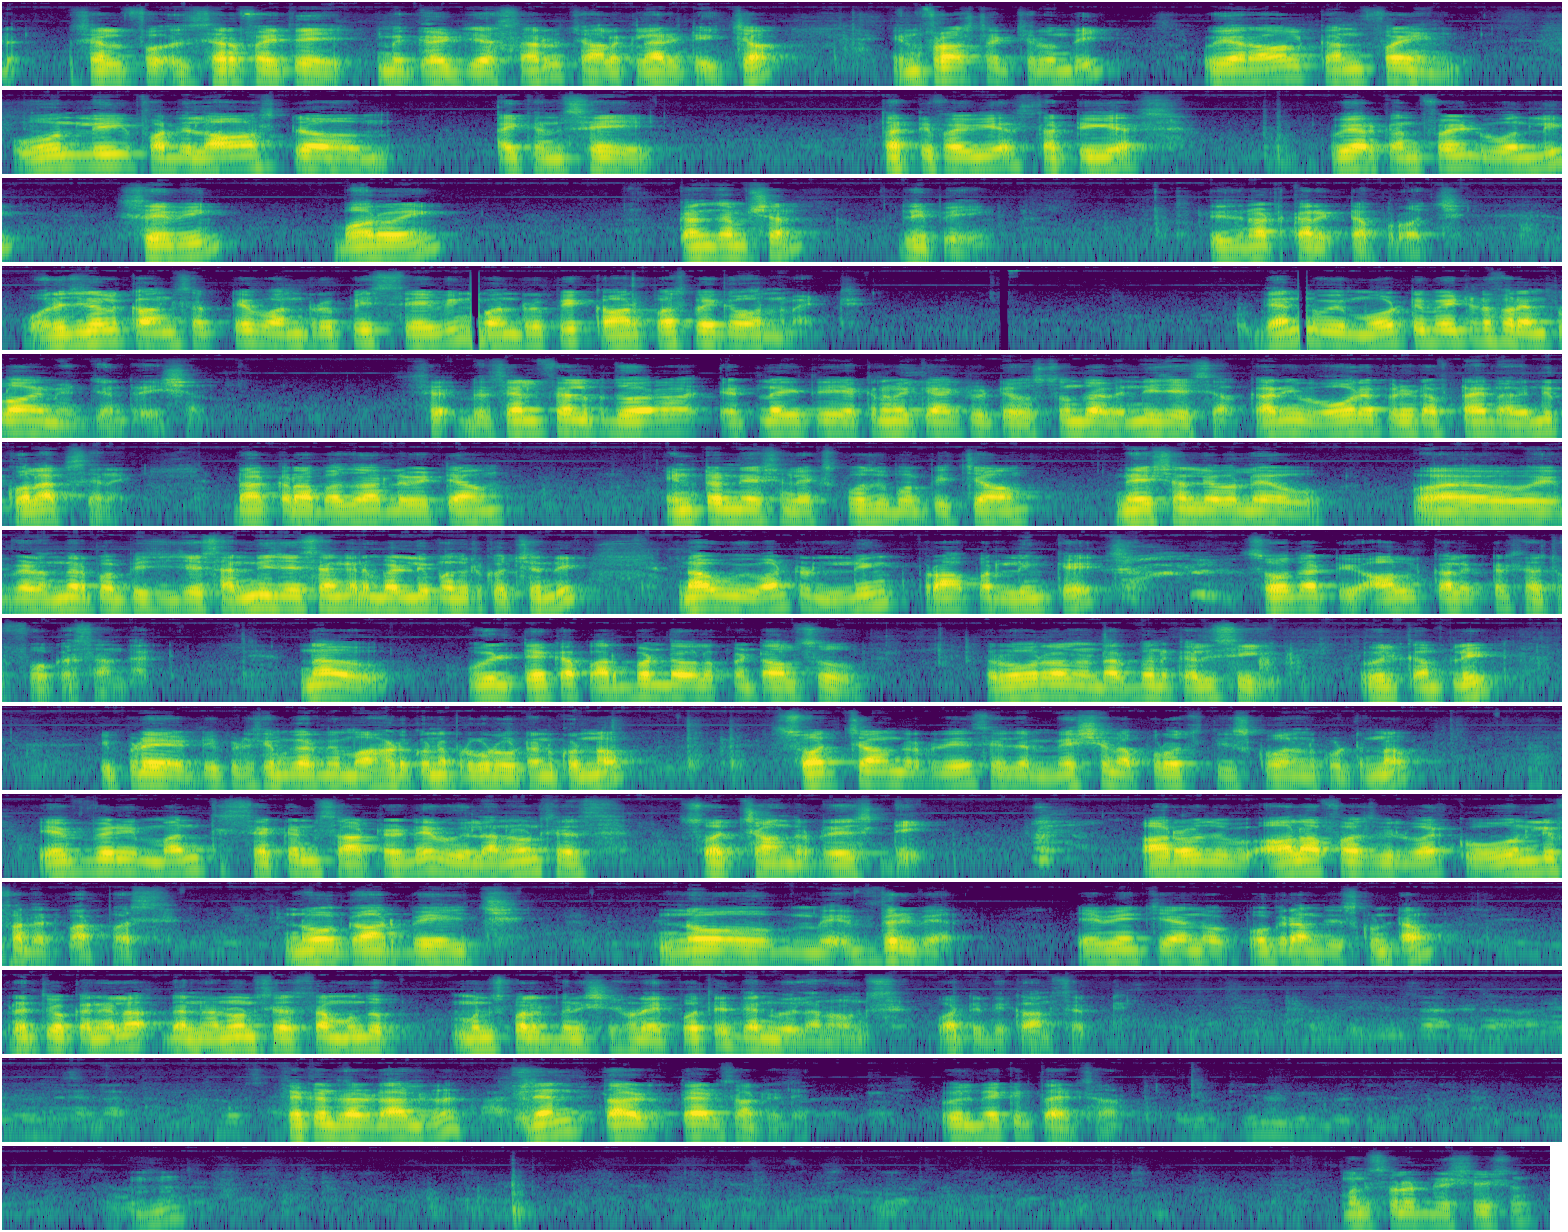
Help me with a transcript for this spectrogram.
సెల్ఫ్ సెల్ఫ్ అయితే మీకు గైడ్ చేస్తారు చాలా క్లారిటీ ఇచ్చాం. ఇన్ఫ్రాస్ట్రక్చర్ ఉంది. We are all confined only for the last I can say thirty five years thirty years we are confined only saving borrowing consumption repaying is not correct approach original కాన్సెప్టే one rupee saving one rupee corpus by government then we motivated for employment generation self help ద్వారా ఎట్లయితే economic activity వస్తుందో అవన్నీ చేశాం. కానీ over a period of time అవన్నీ collapse అయినాయి. డాక్రా బజార్లు పెట్టాం ఇంటర్నేషనల్ ఎక్స్పోజ్ పంపించాం నేషనల్ లెవెల్లో వీళ్ళందరూ పంపించి చేసి అన్నీ చేశాం కానీ మళ్ళీ మొదటికి వచ్చింది now we want to link proper linkage so that all collectors has to focus on that now will take up urban development also rural and urban కలిసి విల్ కంప్లీట్ ఇప్పుడే డిప్యూటీ సీఎం గారు మేము మాట్లాడుకున్నప్పుడు కూడా ఒకటి అనుకున్నాం. Swachh Andhra Pradesh as a mission approach తీసుకోవాలనుకుంటున్నాం. Every month second Saturday will announce as Swachh Andhra Pradesh day ఆ రోజు all of us will work only for that purpose no garbage no everywhere ఏమేం చేయాలని ఒక programme తీసుకుంటాం. ప్రతి ఒక్క నెల దాన్ని అనౌన్స్ చేస్తాం. ముందు మున్సిపల్ అడ్మినిస్ట్రేషన్ అయిపోతే then will announce what is the concept second Saturday holiday then third third Saturday will make it third Saturday municipal administration.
